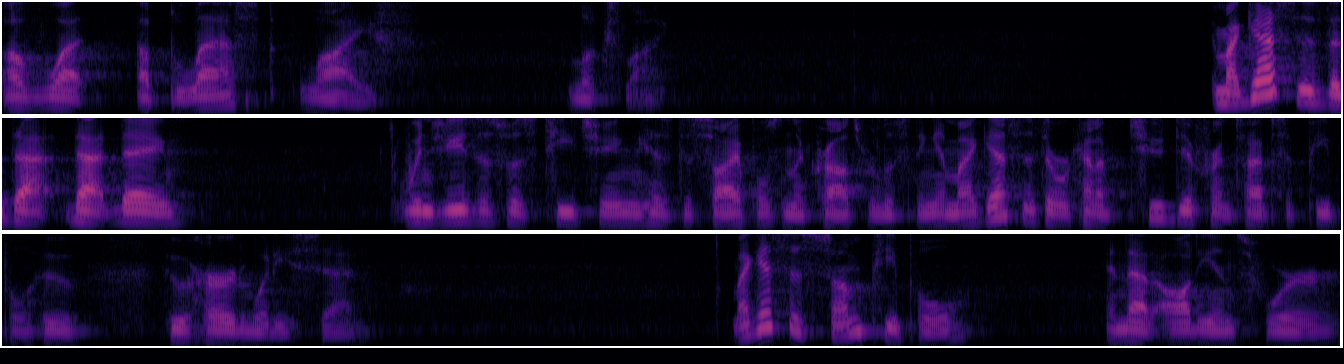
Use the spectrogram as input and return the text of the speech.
of what a blessed life looks like. And my guess is that, that that day, when Jesus was teaching, his disciples and the crowds were listening, and my guess is there were kind of two different types of people who, who heard what he said. My guess is some people in that audience were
